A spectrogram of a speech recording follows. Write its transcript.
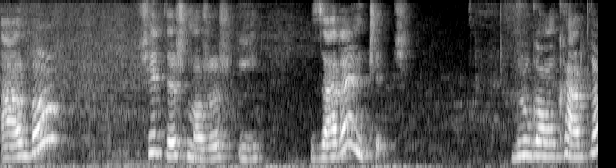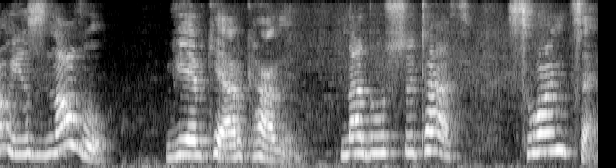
Albo się też możesz i zaręczyć. Drugą kartą jest znowu wielkie arkany. Na dłuższy czas. Słońce.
